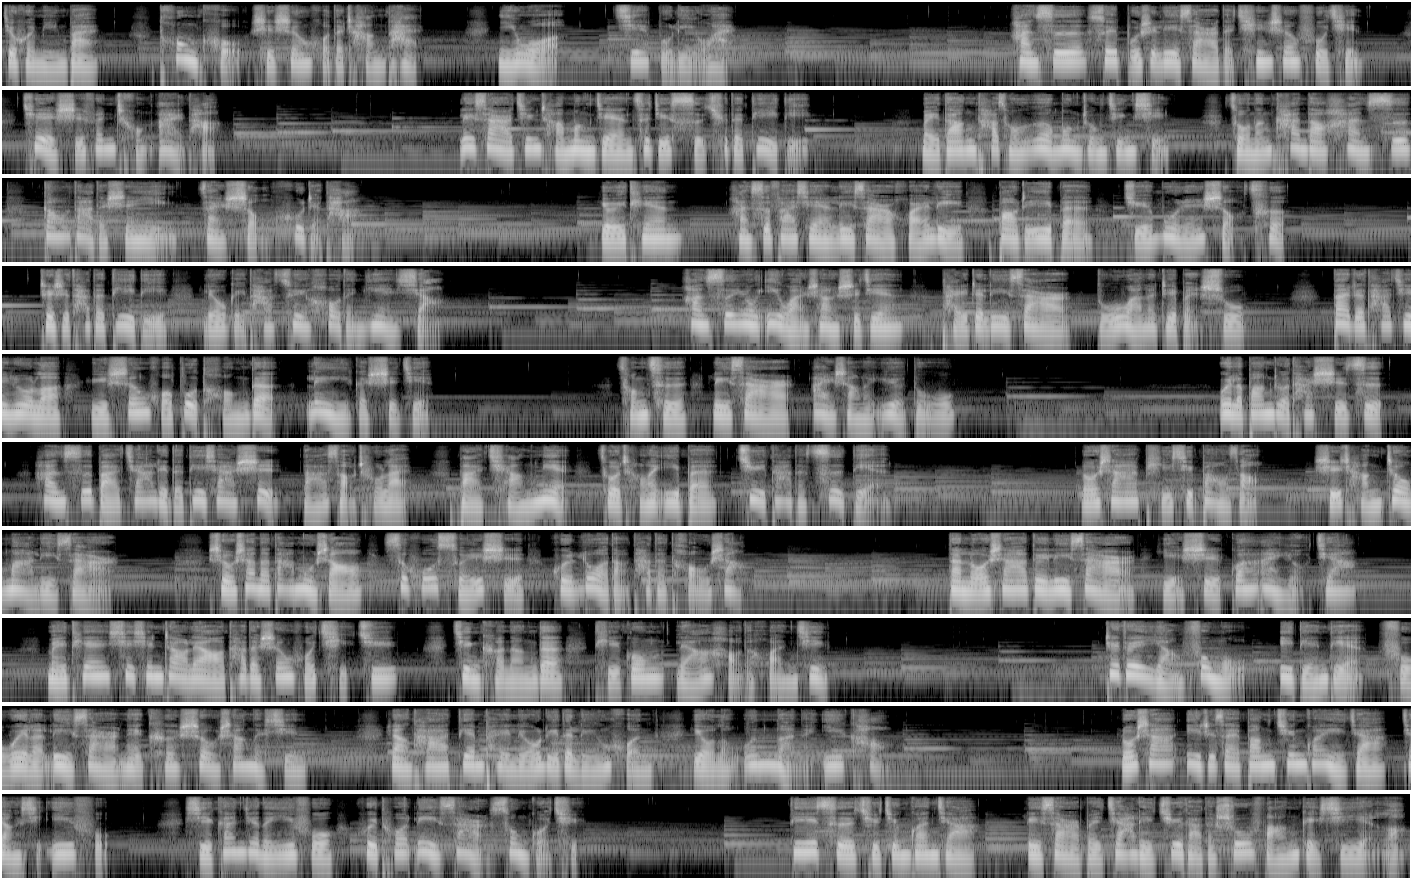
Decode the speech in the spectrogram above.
就会明白，痛苦是生活的常态，你我皆不例外。汉斯虽不是利塞尔的亲生父亲，却也十分宠爱他。利塞尔经常梦见自己死去的弟弟，每当他从噩梦中惊醒，总能看到汉斯高大的身影在守护着他。有一天，汉斯发现利塞尔怀里抱着一本《掘墓人手册》，这是他的弟弟留给他最后的念想。汉斯用一晚上时间陪着丽塞尔读完了这本书，带着他进入了与生活不同的另一个世界。从此，丽塞尔爱上了阅读。为了帮助他识字，汉斯把家里的地下室打扫出来，把墙面做成了一本巨大的字典。罗莎脾气暴躁，时常咒骂丽塞尔。手上的大木勺似乎随时会落到他的头上，但罗莎对丽塞尔也是关爱有加，每天细心照料他的生活起居，尽可能的提供良好的环境。这对养父母一点点抚慰了丽塞尔那颗受伤的心，让他颠沛流离的灵魂有了温暖的依靠。罗莎一直在帮军官一家浆洗衣服，洗干净的衣服会托丽塞尔送过去。第一次去军官家，丽塞尔被家里巨大的书房给吸引了。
